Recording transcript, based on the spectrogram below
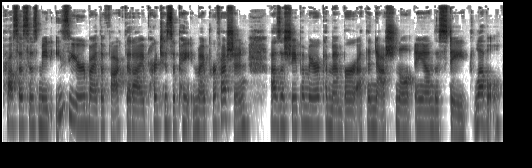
process is made easier by the fact that I participate in my profession as a Shape America member at the national and the state level.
